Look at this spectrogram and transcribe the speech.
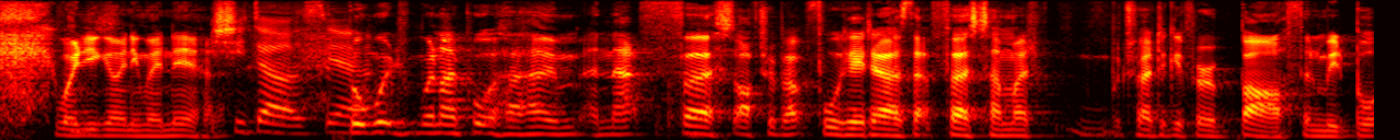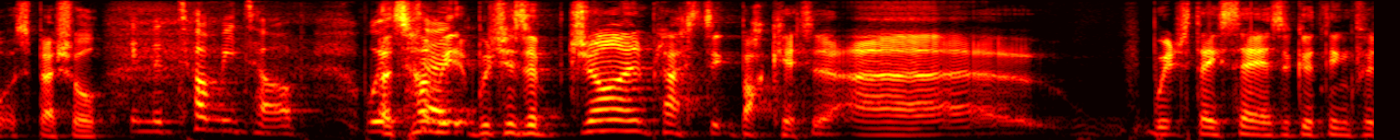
when you go anywhere near her. She does, yeah. But when I brought her home, and that first, after about 48 hours, that first time I tried to give her a bath, and we'd bought a special, in the tummy tub, a which tummy, turned- which is a giant plastic bucket, uh, which they say is a good thing for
